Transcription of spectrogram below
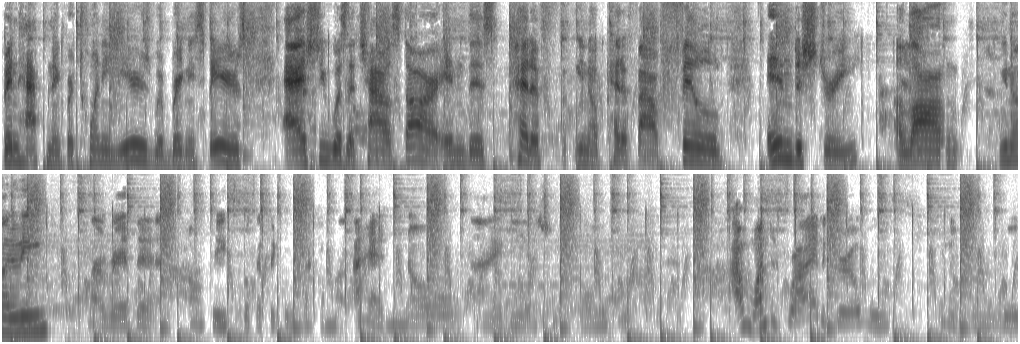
been happening for 20 years with Britney Spears, as she was a child star in this pedoph- you know, pedophile filled industry. Along, you know what I mean? I read that on Facebook. I think it was like a month. I had no idea she was going through. I wondered why the girl was, you know, going a little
